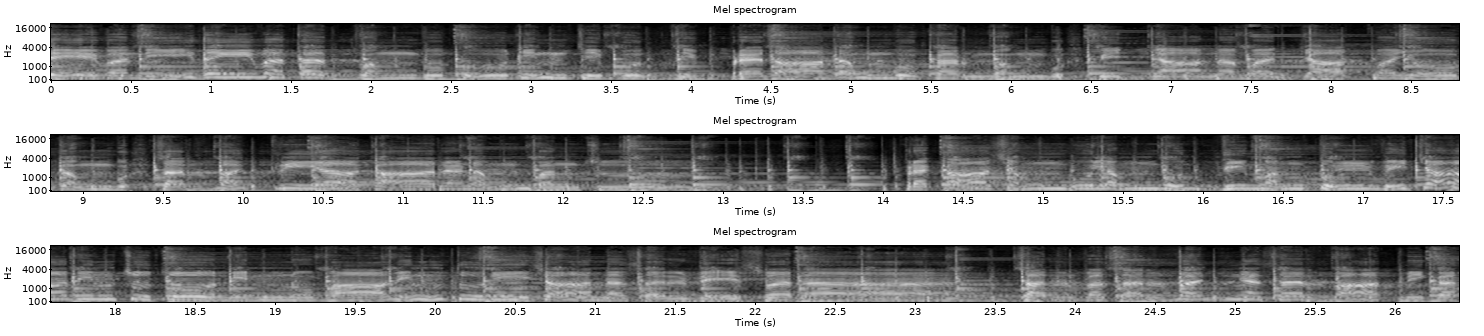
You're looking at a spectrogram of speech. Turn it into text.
దేవనీ దైవతత్వంబు పూజించి బుద్ధి ప్రదానంబు కర్మంబు విజ్ఞానమధ్యాత్మయోగంబు సర్వక్రియా కారణం వంచు ప్రకాశంబులం బుద్ధిమంతుల్ విచారించుచో నిన్ను భావింతురీశాన సర్వేశ్వరా. సర్వ సర్వజ్ఞ సర్వాత్మిక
